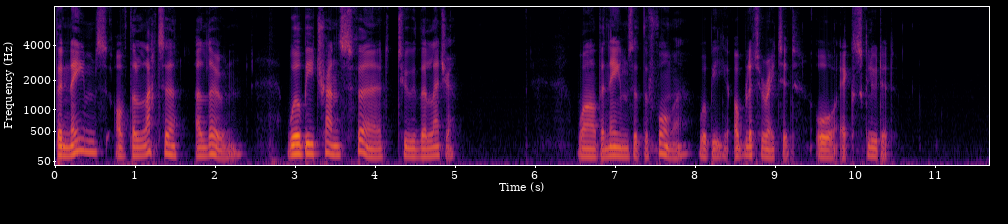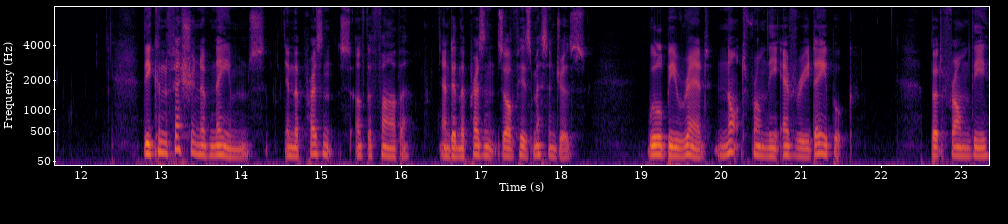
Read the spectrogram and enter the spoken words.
the names of the latter alone will be transferred to the ledger, while the names of the former will be obliterated or excluded. The confession of names in the presence of the Father and in the presence of his messengers will be read not from the everyday book, but from the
